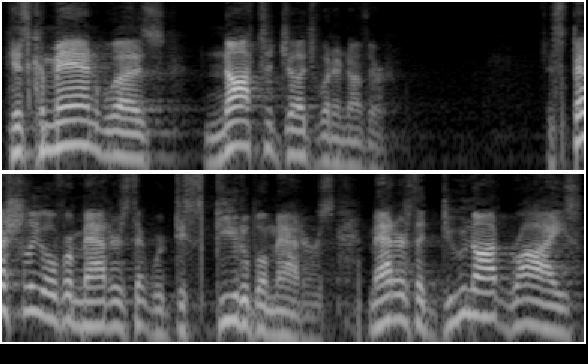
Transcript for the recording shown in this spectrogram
His command was not to judge one another, especially over matters that were disputable matters, matters that do not rise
